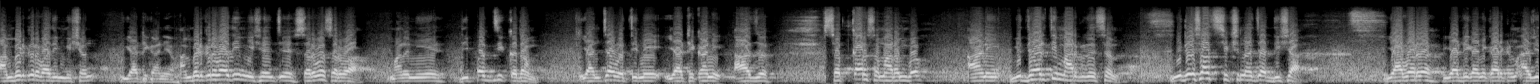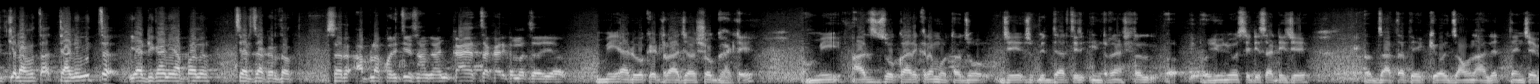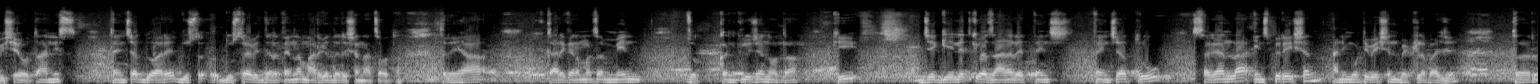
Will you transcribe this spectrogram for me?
आंबेडकरवादी मिशन या ठिकाणी आंबेडकरवादी मिशनचे सर्व सर्व माननीय दीपकजी कदम यांच्या वतीने या ठिकाणी आज सत्कार समारंभ आणि विद्यार्थी मार्गदर्शन विदेशात शिक्षणाच्या दिशा यावर या ठिकाणी कार्यक्रम आयोजित केला होता. त्यानिमित्त या ठिकाणी आपण चर्चा करत आहोत. सर आपला परिचय सांगा आणि काय आजचा कार्यक्रमाचा मी ॲडव्होकेट राजा अशोक घाटे. मी आज जो कार्यक्रम होता जो जे विद्यार्थी इंटरनॅशनल युनिव्हर्सिटीसाठी जे जातात किंवा जाऊन आलेत. त्यांच्याविषयी होता आणि त्यांच्याद्वारे दुस दुसऱ्या विद्यार्थ्यांना मार्गदर्शनाचा होता. तर ह्या कार्यक्रमाचा मेन जो कन्क्लुजन होता की जे गेलेत किंवा जाणार आहेत त्यांच त्यांच्या थ्रू सगळ्यांना इन्स्पिरेशन आणि मोटिवेशन भेटलं पाहिजे. तर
